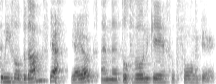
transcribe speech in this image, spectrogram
In ieder geval bedankt ja jij ook. en tot de volgende keer. Tot de volgende keer.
